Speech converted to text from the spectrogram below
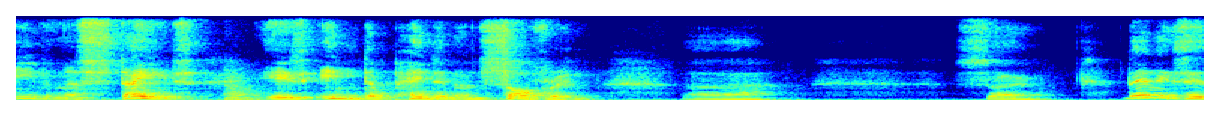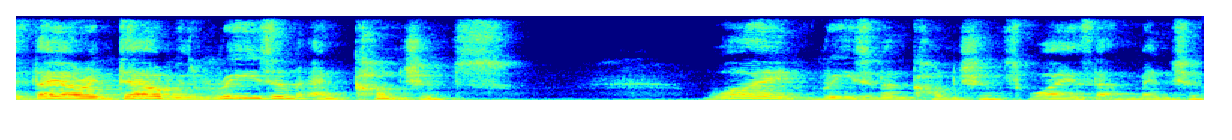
even the state is independent and sovereign. Uh, so then it says they are endowed with reason and conscience. Why reason and conscience? Why is that mentioned?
